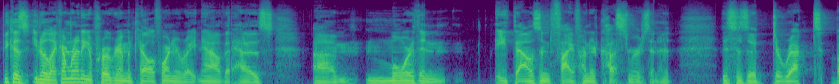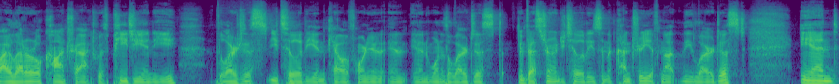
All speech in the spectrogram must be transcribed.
Because, you know, like I'm running a program in California right now that has um, more than 8,500 customers in it. This is a direct bilateral contract with PG&E, the largest utility in California and, and one of the largest investor-owned utilities in the country, if not the largest. And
